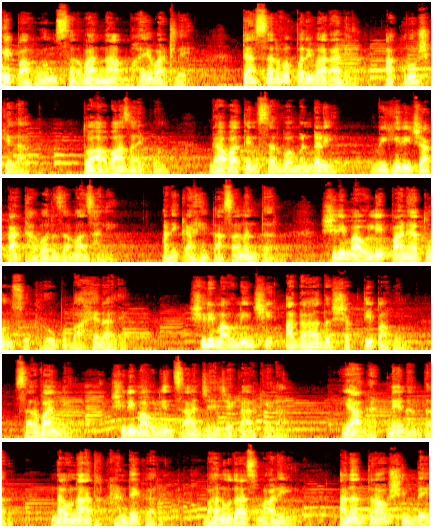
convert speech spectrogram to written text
हे पाहून सर्वांना भय वाटले. त्या सर्व परिवाराने आक्रोश केला. तो आवाज ऐकून गावातील सर्व मंडळी विहिरीच्या काठावर जमा झाली आणि काही तासानंतर श्री माऊली पाण्यातून सुखरूप बाहेर आले. श्री माऊलींची अगाध शक्ती पाहून सर्वांनी श्री माऊलींचा जय जयकार केला. या घटनेनंतर नवनाथ खांडेकर भानुदास माळी अनंतराव शिंदे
